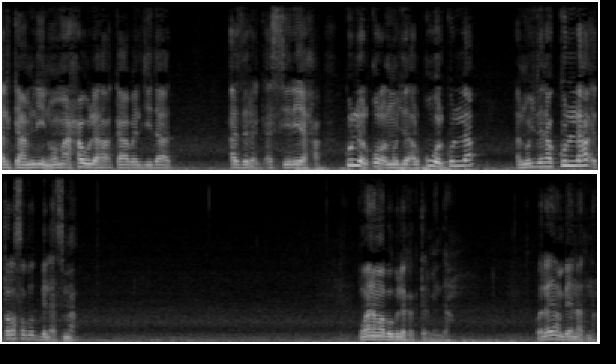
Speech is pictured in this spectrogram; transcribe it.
الكاملين وما حولها كاب الجداد أزرق السريحة كل القرى الموجودة القوة كلها الموجودة هناك كلها اترصدت بالأسماء. وأنا ما بقول لك أكتر من ده. والأيام بيناتنا.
